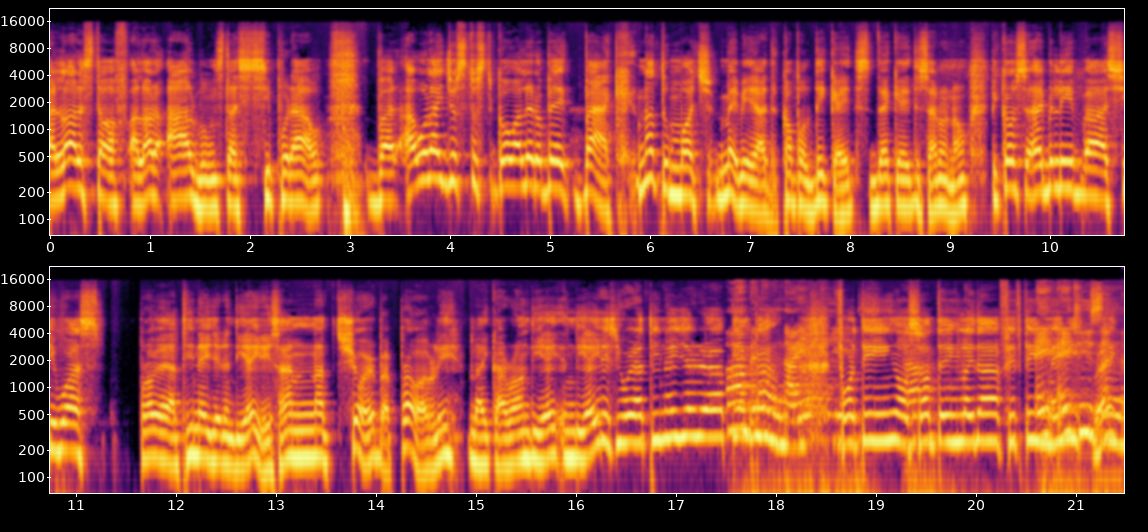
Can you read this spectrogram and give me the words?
a lot of stuff, a lot of albums that she put out. But I would like just to go a little bit back, not too much, maybe a couple decades, decades, I don't know, because I believe uh, she was probably a teenager in the 80s. I'm not sure, but probably like around the in the 80s you were a teenager, uh, Um, 90s, 14 or yeah. something like that, 15 a- maybe, 80s right? and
